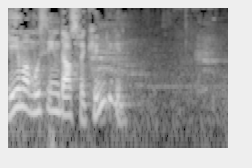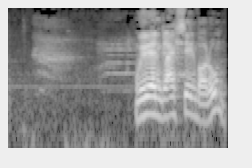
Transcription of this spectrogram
Jemand muss ihnen das verkündigen. Und wir werden gleich sehen, warum.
